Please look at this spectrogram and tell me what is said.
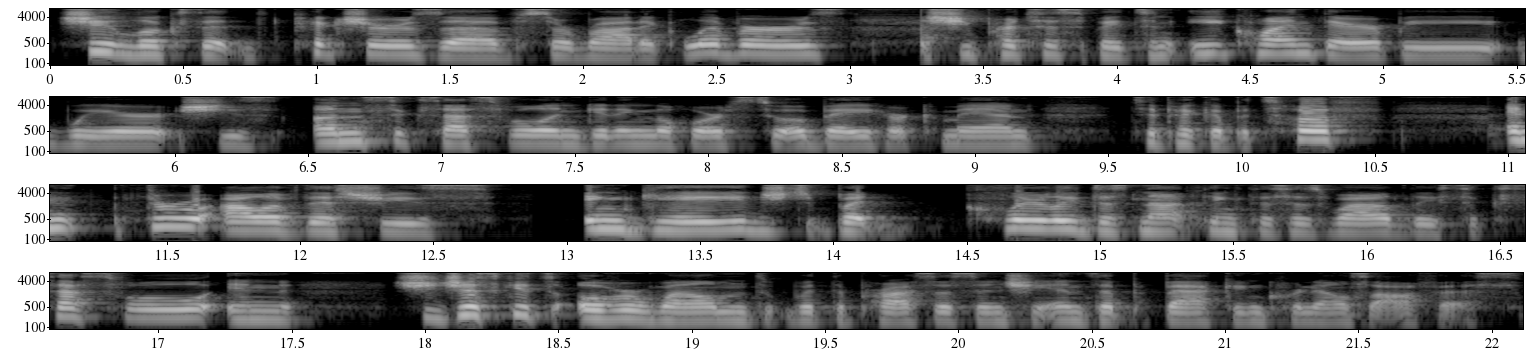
She looks at pictures of cirrhotic livers. She participates in equine therapy, where she's unsuccessful in getting the horse to obey her command to pick up its hoof. And through all of this, she's engaged, but clearly does not think this is wildly successful. And she just gets overwhelmed with the process and she ends up back in Cornell's office.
